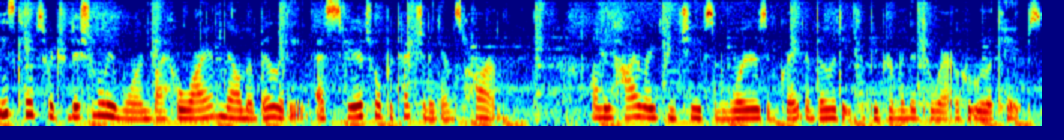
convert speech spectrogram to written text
These capes were traditionally worn by Hawaiian male nobility as spiritual protection against harm. Only high-ranking chiefs and warriors of great nobility could be permitted to wear Ahu'ula capes.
